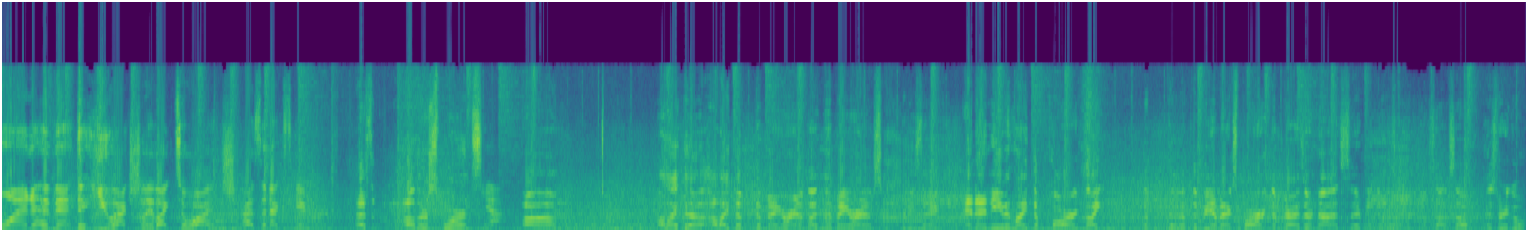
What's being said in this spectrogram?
one event that you actually like to watch as an X Gamer? As other sports, Yeah. Um, I like the I like the, the mega ramp. I think the mega ramp's pretty sick. And then even like the park, like the, the, the BMX park, them guys are nuts. They've been doing stuff. So it's pretty cool.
